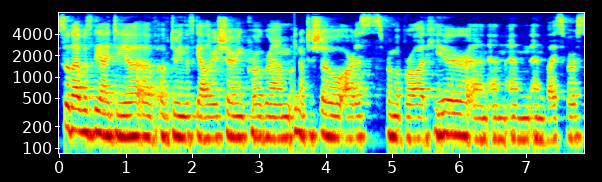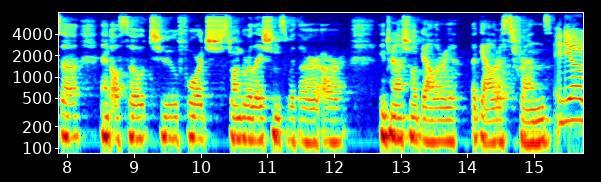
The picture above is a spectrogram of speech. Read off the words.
so that was the idea of, of doing this gallery sharing program, you know, to show artists from abroad here and, and, and, and vice versa, and also to forge stronger relations with our, our international gallery gallerist friends. In your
